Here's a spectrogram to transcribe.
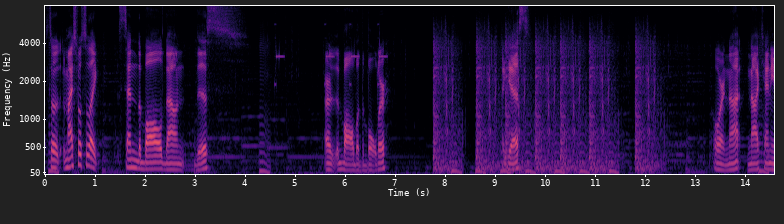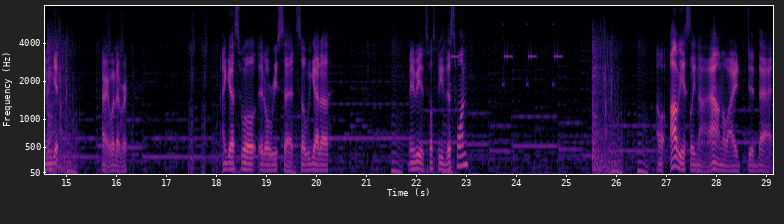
So, am I supposed to, like, send the ball down this? Or the ball, but the boulder. I guess. Or not. No, I can't even get... Alright, whatever. I guess we'll it'll reset. So we gotta... Maybe it's supposed to be this one? Oh, obviously not. I don't know why I did that.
